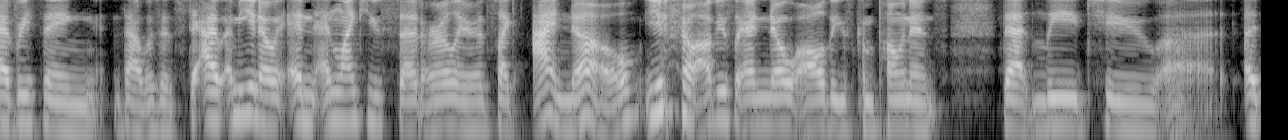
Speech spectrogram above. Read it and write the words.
everything that was at stake. I, I, mean, you know, and, and like you said earlier, it's like, I know, you know, obviously I know all these components that lead to uh, a,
